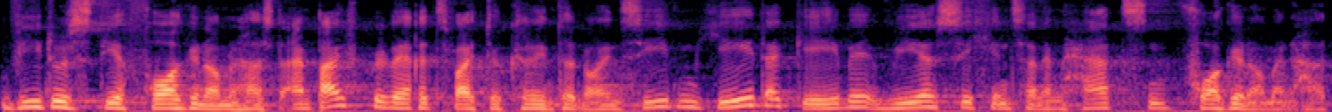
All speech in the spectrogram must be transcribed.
wie du es dir vorgenommen hast. Ein Beispiel wäre 2. Korinther 9,7. Jeder gebe, wie er sich in seinem Herzen vorgenommen hat.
